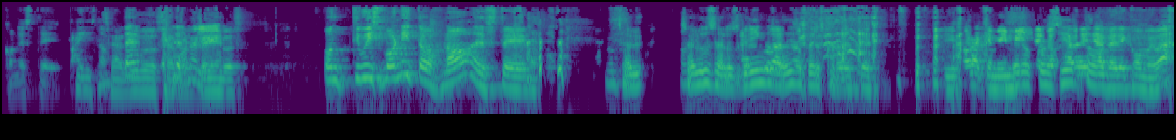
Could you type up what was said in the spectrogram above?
con este país, ¿no? Saludos a los gringos. Un twist bonito, ¿no? Este. Sal, saludos a los gringos. Saludos a y ahora que me inviten, ya veré cómo me va.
